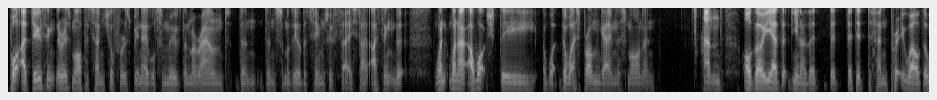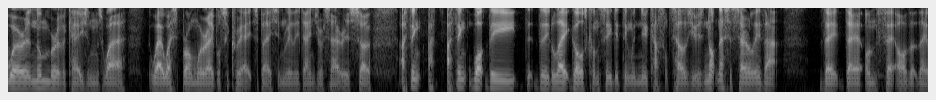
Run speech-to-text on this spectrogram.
But I do think there is more potential for us being able to move them around than than some of the other teams we've faced. I, I think that when when I, I watched the the West Brom game this morning and although, yeah, that you know they, they, they did defend pretty well, there were a number of occasions where where West Brom were able to create space in really dangerous areas. So, I think I, I think what the, the, the late goals conceded thing with Newcastle tells you is not necessarily that they they're unfit or that they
